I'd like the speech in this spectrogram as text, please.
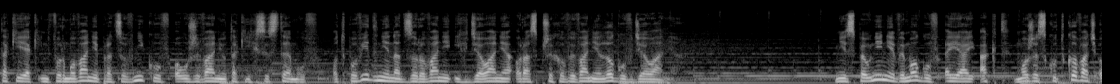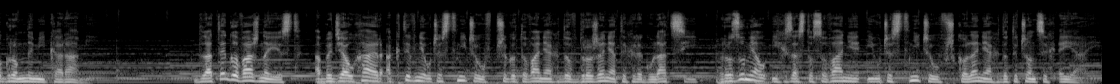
takie jak informowanie pracowników o używaniu takich systemów, odpowiednie nadzorowanie ich działania oraz przechowywanie logów działania. Niespełnienie wymogów AI Act może skutkować ogromnymi karami. Dlatego ważne jest, aby dział HR aktywnie uczestniczył w przygotowaniach do wdrożenia tych regulacji, rozumiał ich zastosowanie i uczestniczył w szkoleniach dotyczących AI.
